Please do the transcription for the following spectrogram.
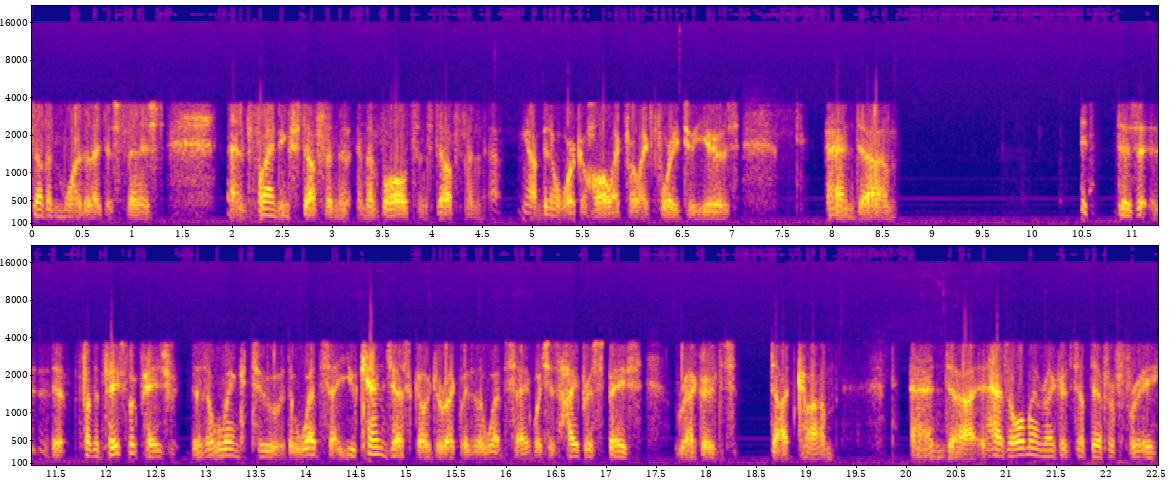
seven more that I just finished, and finding stuff in the in the vaults and stuff. And uh, you know, I've been a workaholic for like 42 years, and um, it, there's a the, for the Facebook page. There's a link to the website. You can just go directly to the website, which is hyperspacerecords.com, and uh, it has all my records up there for free.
